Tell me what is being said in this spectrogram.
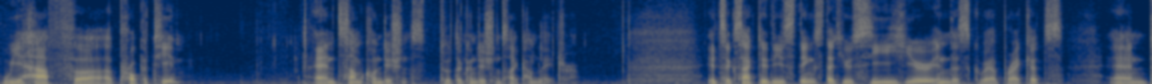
we have uh, a property and some conditions. To the conditions I come later. It's exactly these things that you see here in the square brackets and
